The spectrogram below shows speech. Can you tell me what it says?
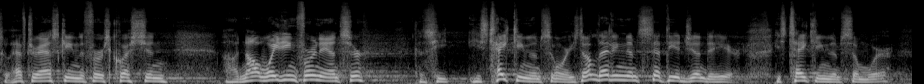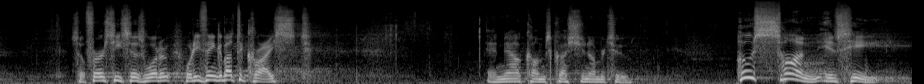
So, after asking the first question, uh, not waiting for an answer, because he, he's taking them somewhere. He's not letting them set the agenda here, he's taking them somewhere. So, first he says, What, what do you think about the Christ? And now comes question number two Whose son is he?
